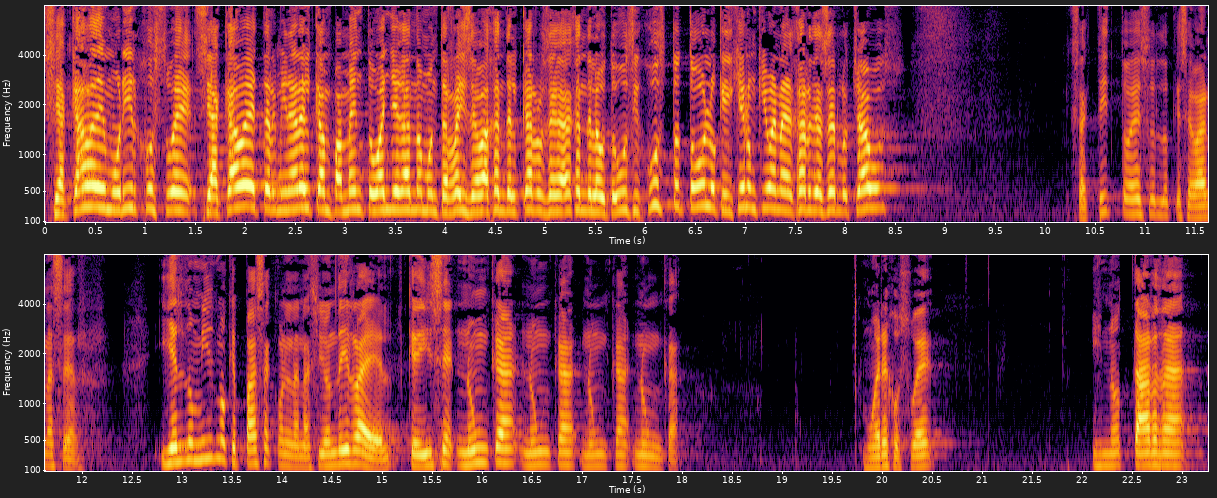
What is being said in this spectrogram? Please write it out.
Se acaba de morir Josué, se acaba de terminar el campamento, van llegando a Monterrey, se bajan del carro, se bajan del autobús y justo todo lo que dijeron que iban a dejar de hacer los chavos, exactito eso es lo que se van a hacer. Y es lo mismo que pasa con la nación de Israel, que dice nunca, nunca, nunca, nunca. Muere Josué y no tarda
